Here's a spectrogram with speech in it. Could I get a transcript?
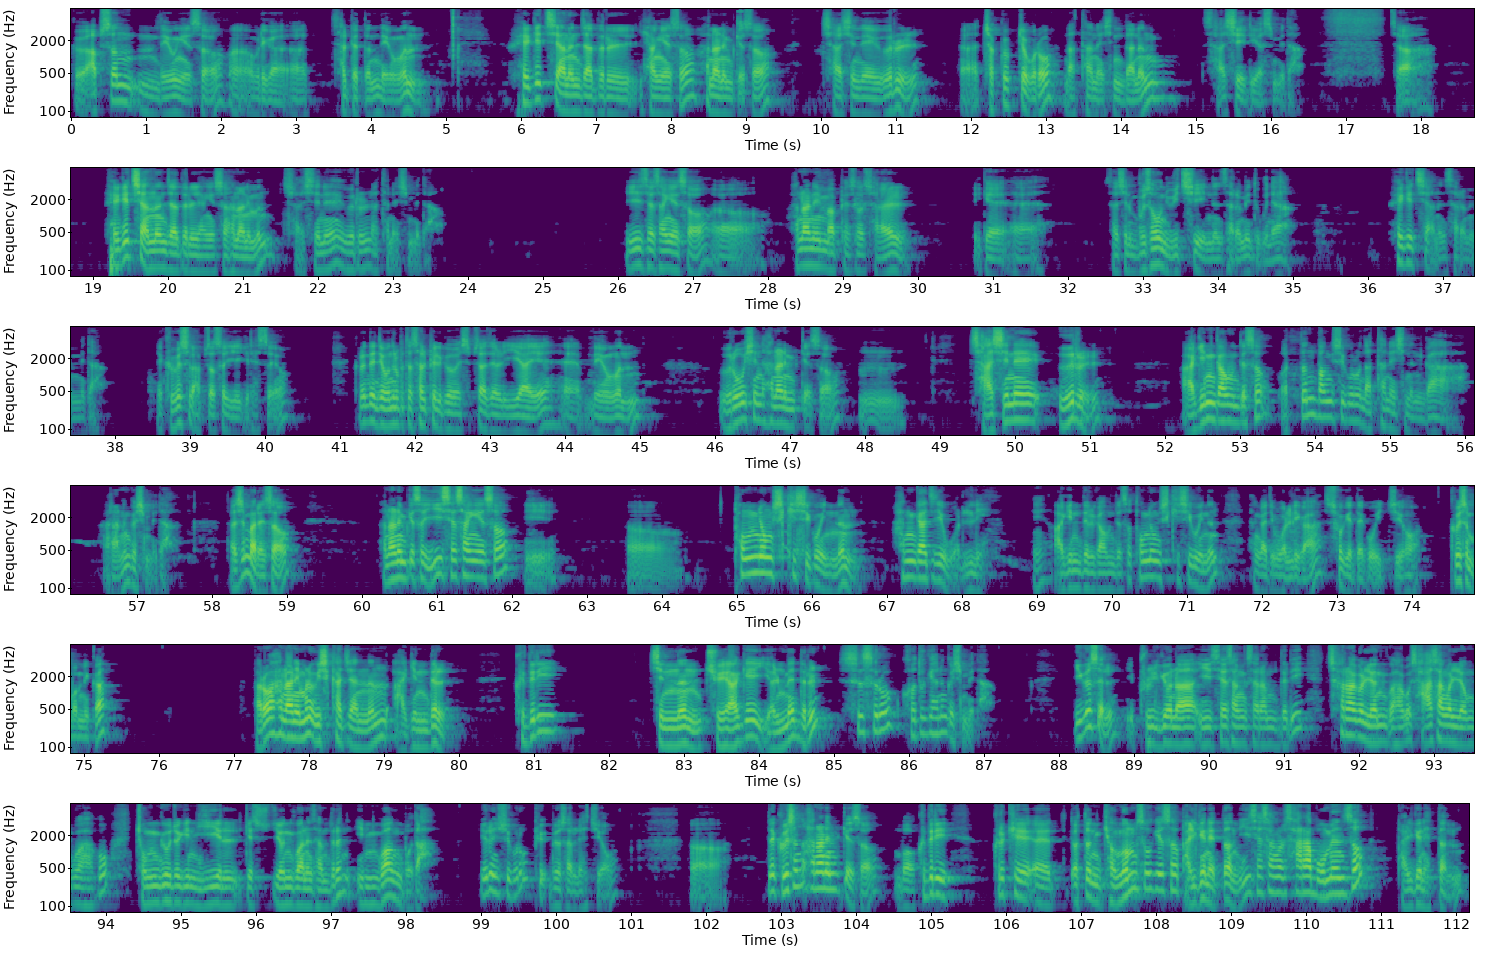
그 앞선 음, 내용에서 어, 우리가 아, 살폈던 내용은 회개치 않은 자들을 향해서 하나님께서 자신의 의를 아, 적극적으로 나타내신다는 사실이었습니다. 자, 회개치 않는 자들을 향해서 하나님은 자신의 의를 나타내십니다. 이 세상에서 어, 하나님 앞에서 잘 이게 사실 무서운 위치에 있는 사람이 누구냐? 회개치 않은 사람입니다. 네, 그것을 앞서서 얘기를 했어요. 그런데 이제 오늘부터 살필 그 14절 이하의 내용은 의로우신 하나님께서 음, 자신의 의를 악인 가운데서 어떤 방식으로 나타내시는가라는 것입니다. 다시 말해서 하나님께서 이 세상에서 이 어, 통용시키시고 있는 한 가지 원리, 예? 악인들 가운데서 통용시키시고 있는 한 가지 원리가 소개되고 있지요. 그것은 뭡니까? 바로 하나님을 의식하지 않는 악인들, 그들이 짓는 죄악의 열매들을 스스로 거두게 하는 것입니다. 이것을 불교나 이 세상 사람들이 철학을 연구하고 사상을 연구하고 종교적인 이해를 연구하는 사람들은 인광보다 이런 식으로 묘사를 했지요. 어, 근데 그것은 하나님께서 뭐 그들이 그렇게 어떤 경험 속에서 발견했던 이 세상을 살아보면서 발견했던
